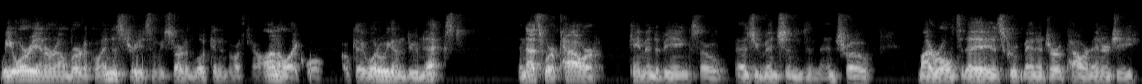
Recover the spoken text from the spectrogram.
we orient around vertical industries, and we started looking in North Carolina, like, well, okay, what are we going to do next? And that's where power came into being. So, as you mentioned in the intro, my role today is group manager of power and energy.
